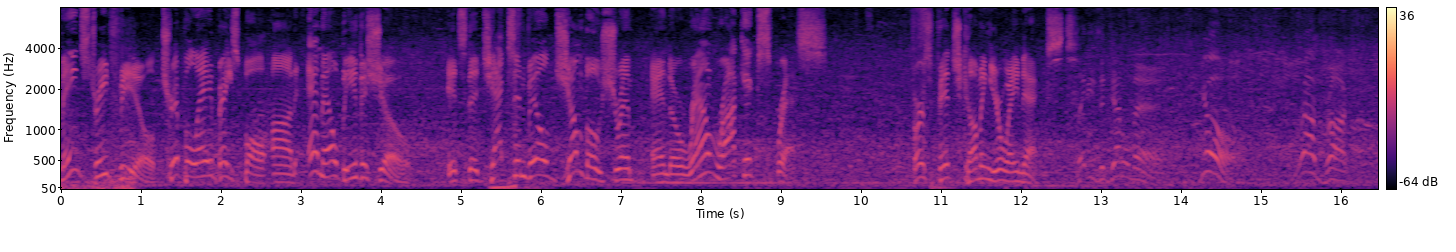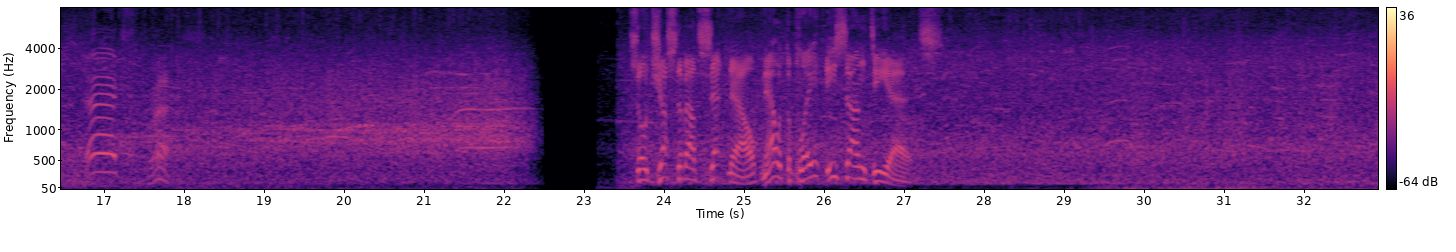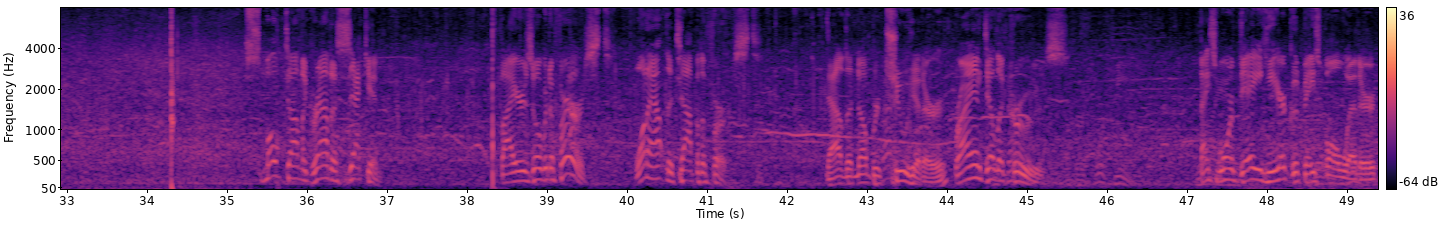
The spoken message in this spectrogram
Main Street Field, AAA baseball on MLB The Show. It's the Jacksonville Jumbo Shrimp and the Round Rock Express. First pitch coming your way next. Ladies and gentlemen, your Round Rock Express. So just about set now. Now at the plate, Isan Diaz. Smoked on the ground a second. Fires over to first. One out in the top of the first. Now the number two hitter, Bryan De La Cruz. Nice warm day here. Good baseball weather.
